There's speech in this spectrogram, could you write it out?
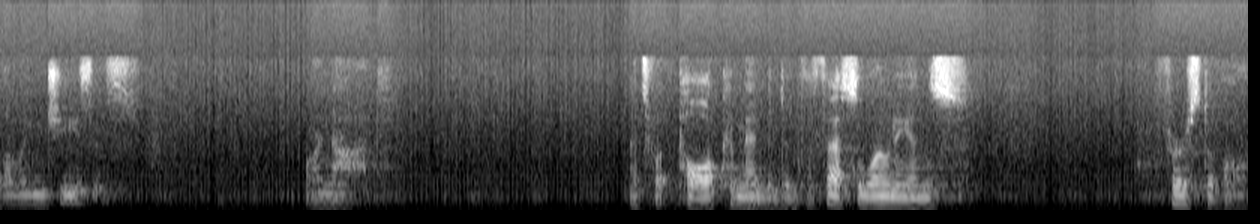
following Jesus or not? That's what Paul commended to the Thessalonians, first of all.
